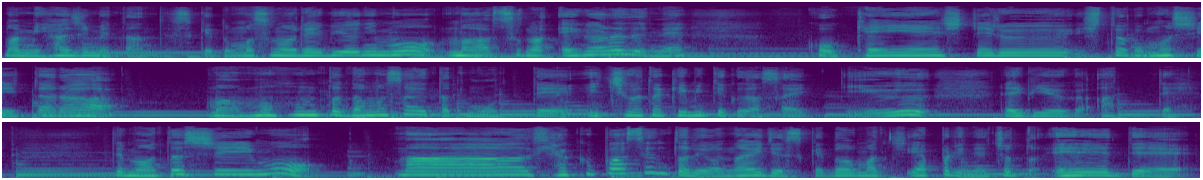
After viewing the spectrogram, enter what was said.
まあ、見始めたんですけど、も、そのレビューにも、まあ、その絵柄でねこう敬遠してる人がもしいたらまあもうほんと騙されたと思って1話だけ見てくださいっていうレビューがあってでも私もまあ100%ではないですけど、まあ、やっぱりねちょっと A で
